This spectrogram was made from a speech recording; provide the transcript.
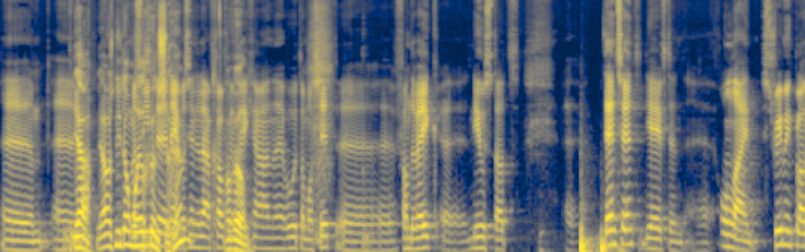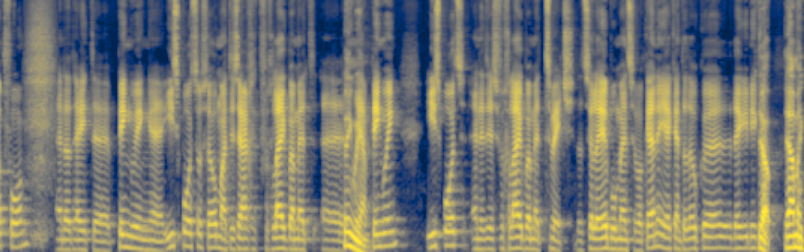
Uh, ja, ja, was niet allemaal was heel niet, gunstig, Nee, was inderdaad, gaf een week aan hoe het allemaal zit. van de week nieuws dat Tencent, die heeft een online streaming platform. En dat heet uh, Pingwing uh, Esports of zo. Maar het is eigenlijk vergelijkbaar met uh, Pingwing. Ja, Pingwing Esports. En het is vergelijkbaar met Twitch. Dat zullen een heleboel mensen wel kennen. Jij kent dat ook, denk ik niet. Ja, ja mijn,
